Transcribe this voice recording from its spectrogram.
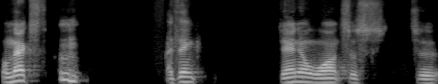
Well, next, I think Daniel wants us to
